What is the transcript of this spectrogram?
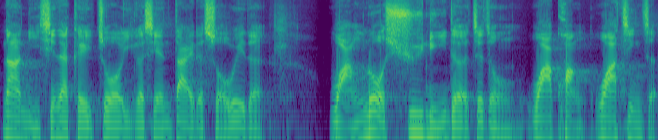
那你现在可以做一个现代的所谓的网络虚拟的这种挖矿挖金者，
